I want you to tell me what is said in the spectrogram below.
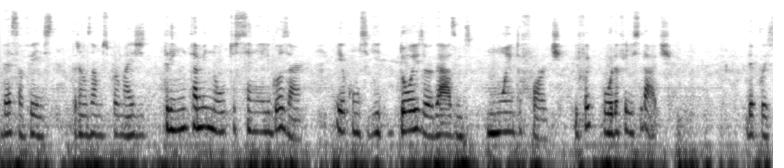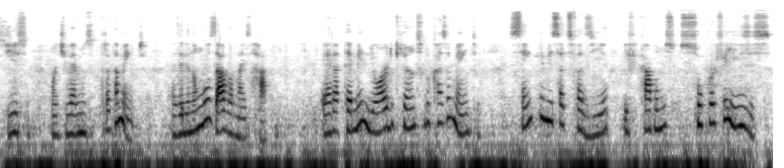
Dessa vez transamos por mais de 30 minutos sem ele gozar. Eu consegui dois orgasmos muito forte e foi pura felicidade. Depois disso, mantivemos o tratamento, mas ele não gozava mais rápido. Era até melhor do que antes do casamento sempre me satisfazia e ficávamos super felizes.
